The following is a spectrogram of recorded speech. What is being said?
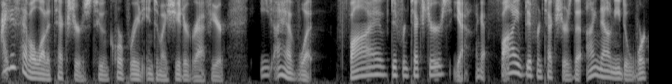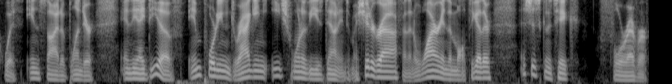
I just have a lot of textures to incorporate into my shader graph here. Each, I have what, five different textures? Yeah, I got five different textures that I now need to work with inside of Blender. And the idea of importing and dragging each one of these down into my shader graph and then wiring them all together, it's just going to take forever.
